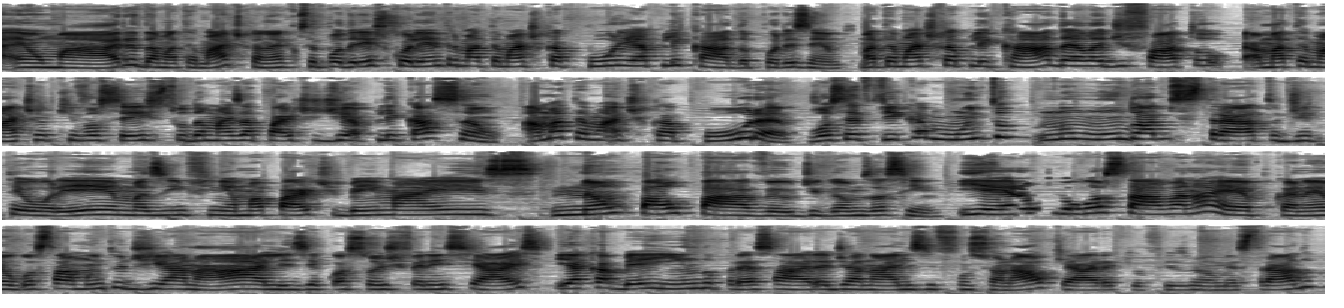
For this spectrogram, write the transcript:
a- é uma área da matemática, né? Você poderia escolher entre matemática pura e aplicada, por exemplo. Matemática aplicada, ela é de fato a matemática que você estuda mais a parte de aplicação. A matemática pura, você fica muito no mundo abstrato de teoremas, enfim, é uma parte bem mais não palpável, digamos assim. E era o que eu gostava na época, né? Eu gostava muito de análise, equações diferenciais e acabei indo para essa área de análise funcional, que é a área que eu fiz meu mestrado.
